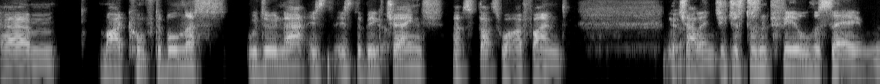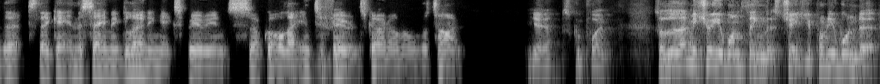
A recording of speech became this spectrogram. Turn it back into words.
um, my comfortableness with doing that is is the big yeah. change. That's that's what I find the challenge. It just doesn't feel the same that they're getting the same learning experience. So I've got all that mm. interference going on all the time. Yeah, that's a good point. So let me show you one thing that's changed. You probably wonder,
